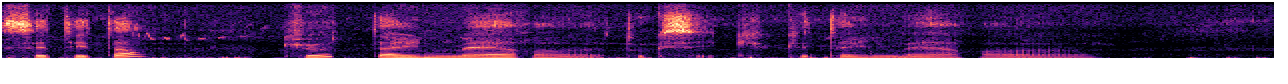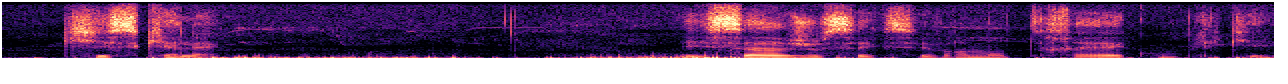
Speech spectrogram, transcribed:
cet état que tu as une mère toxique, que tu as une mère qui est ce qu'elle est. Et ça, je sais que c'est vraiment très compliqué.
